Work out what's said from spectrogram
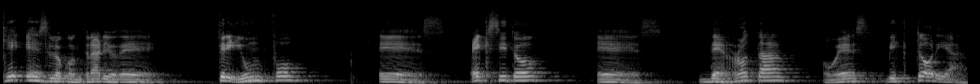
¿Qué es lo contrario de triunfo? ¿Es éxito? ¿Es derrota? ¿O es victoria?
